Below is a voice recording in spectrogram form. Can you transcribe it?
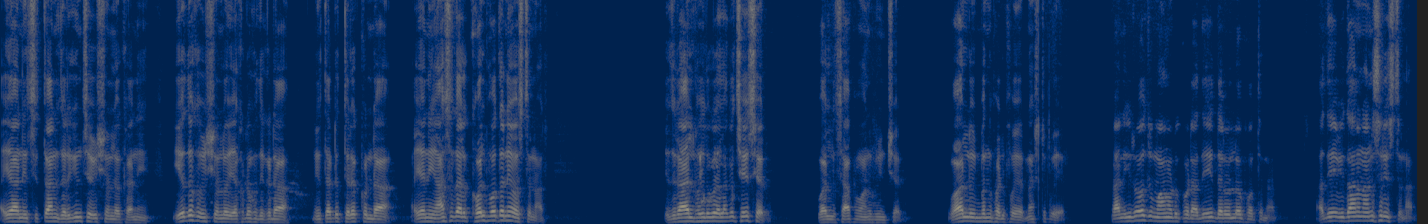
అయ్యా నీ చిత్తాన్ని జరిగించే విషయంలో కానీ ఏదో ఒక విషయంలో ఎక్కడొక దిగడ నీ తట్టు తిరగకుండా అయ్యా నీ ఆశదాలు కోల్పోతూనే వస్తున్నారు. ఇజ్రాయెల్ ప్రజలు కూడా అలాగే చేశారు. వాళ్ళు శాపం అనుభవించారు. వాళ్ళు ఇబ్బంది పడిపోయారు నష్టపోయారు. కానీ ఈరోజు మానవుడు కూడా అదే ధరల్లో పోతున్నాడు. అదే విధానాన్ని అనుసరిస్తున్నారు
